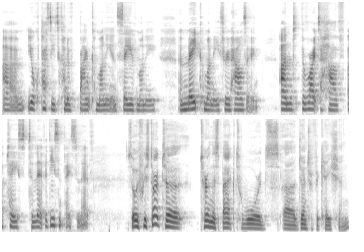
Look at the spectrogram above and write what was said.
um, your capacity to kind of bank money and save money and make money through housing and the right to have a place to live a decent place to live so if we start to turn this back towards uh, gentrification,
